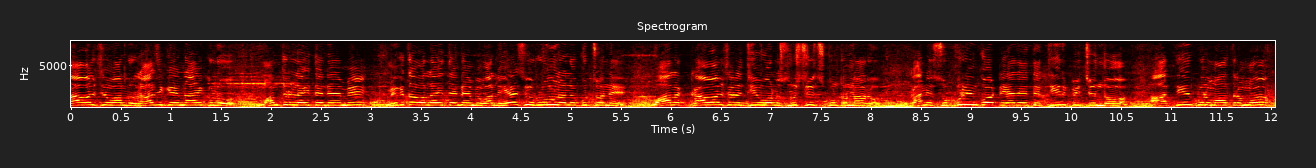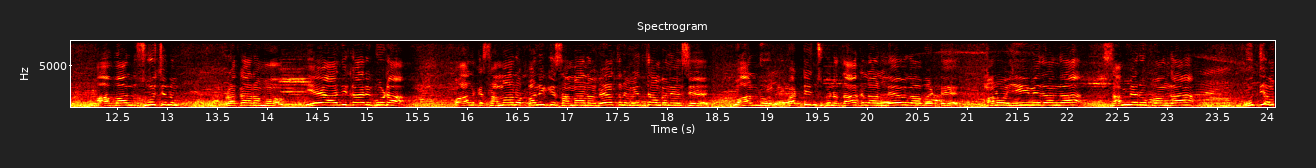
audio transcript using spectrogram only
కావాల్సిన వాళ్ళు రాజకీయ నాయకులు మంత్రులు అయితేనేమి మిగతా వాళ్ళు అయితేనేమి వాళ్ళు ఏసీ రూములలో కూర్చొని వాళ్ళకి కావాల్సిన జీవోలు సృష్టించుకుంటున్నారు. కానీ సుప్రీంకోర్టు ఏదైతే తీర్పు ఇచ్చిందో ఆ తీర్పును మాత్రము ఆ వాళ్ళు సూచన ప్రకారము ఏ అధికారి కూడా వాళ్ళకి సమాన పనికి సమాన వేతనం ఇద్దామనేసి వాళ్ళు పట్టించుకున్న దాఖలాలు లేవు కాబట్టి మనం ఈ విధంగా సమ్యరూపంగా ఉద్యమ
